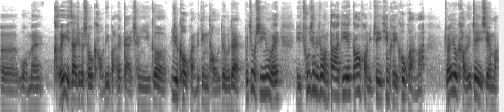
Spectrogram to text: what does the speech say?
呃，我们。可以在这个时候考虑把它改成一个日扣款的定投，对不对？不就是因为你出现的这种大跌，刚好你这一天可以扣款嘛？主要就考虑这一些嘛。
